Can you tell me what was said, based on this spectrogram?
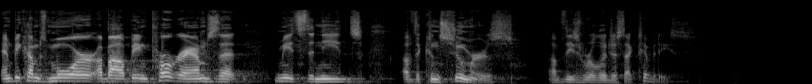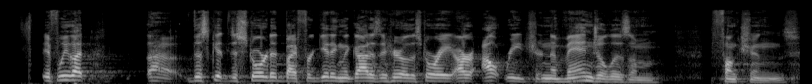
and becomes more about being programs that meets the needs of the consumers of these religious activities. If we let uh, this get distorted by forgetting that God is the hero of the story, our outreach and evangelism functions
